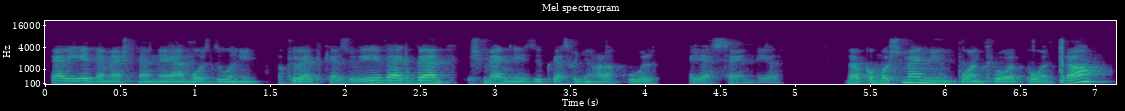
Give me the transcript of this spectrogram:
fel érdemes lenne elmozdulni a következő években, és megnézzük ezt, hogyan alakul a Jeszennél. De akkor most menjünk pontról pontra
